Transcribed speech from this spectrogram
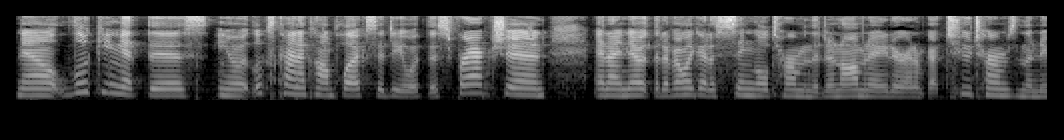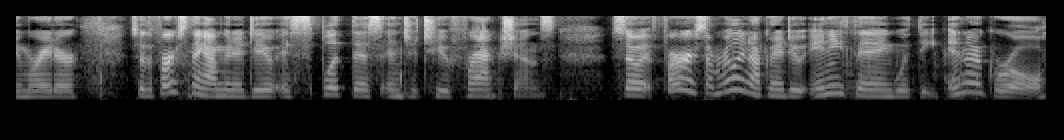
Now, looking at this, you know, it looks kind of complex to deal with this fraction, and I note that I've only got a single term in the denominator, and I've got two terms in the numerator. So the first thing I'm going to do is split this into two fractions. So at first, I'm really not going to do anything with the integral.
